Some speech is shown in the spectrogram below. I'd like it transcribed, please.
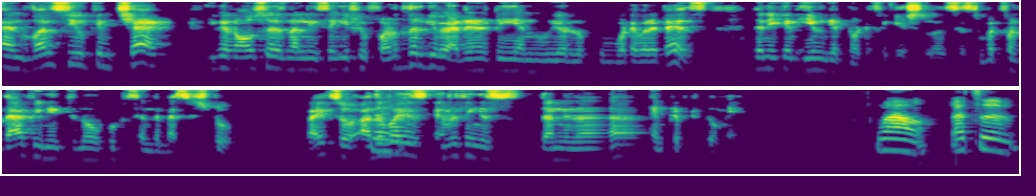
And once you can check, you can also, as Nalini is saying, if you further give your identity and looking whatever it is, then you can even get notification on the system. But for that, we need to know who to send the message to, right? So otherwise, right. everything is done in an encrypted domain. Wow, that's a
